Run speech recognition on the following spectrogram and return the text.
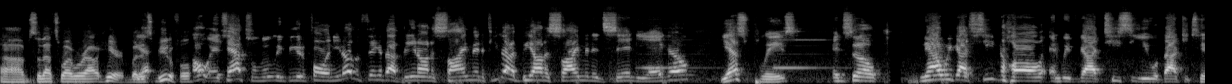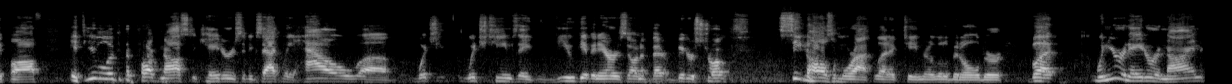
Uh, so that's why we're out here. But Yeah. it's beautiful. Oh, it's absolutely beautiful. And you know the thing about being on assignment, if you got to be on assignment in San Diego, yes, please. And so now we got Seton Hall and we've got TCU about to tip off. If you look at the prognosticators and exactly how uh, which which teams they view giving Arizona better, bigger struggle, Seton Hall's a more athletic team. They're a little bit older, but when you're an eight or a nine,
